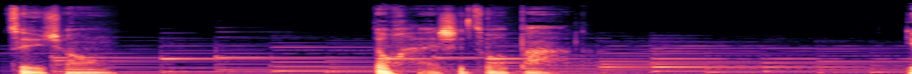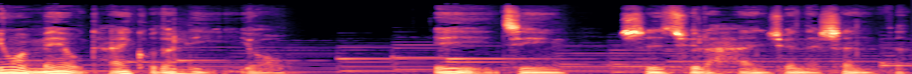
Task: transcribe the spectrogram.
最终都还是作罢了，因为没有开口的理由，也已经失去了寒暄的身份。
